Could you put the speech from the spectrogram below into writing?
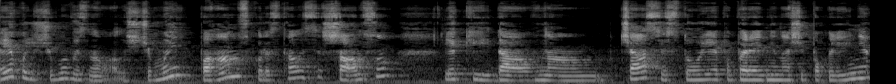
А я хочу, щоб ми визнавали, що ми погано скористалися шансом, який дав нам час, історія, попередні наші покоління,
